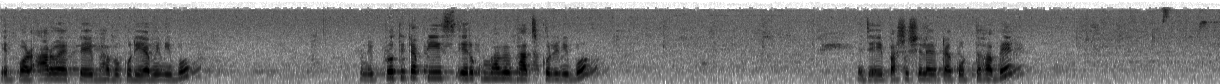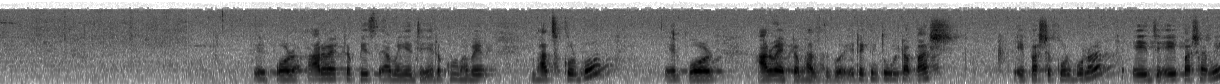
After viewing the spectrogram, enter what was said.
এরপর আরও একটা এভাবে করে আমি নিব। মানে প্রতিটা পিস এরকমভাবে ভাজ করে নিব। এই যে এই পাশে সেলাইটা করতে হবে। এরপর আরও একটা পিস আমি এই যে এরকমভাবে ভাজ করব, এরপর আরও একটা ভাজ দেব। এটা কিন্তু উল্টা পাশ, এই পাশে করব না, এই যে এই পাশে আমি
